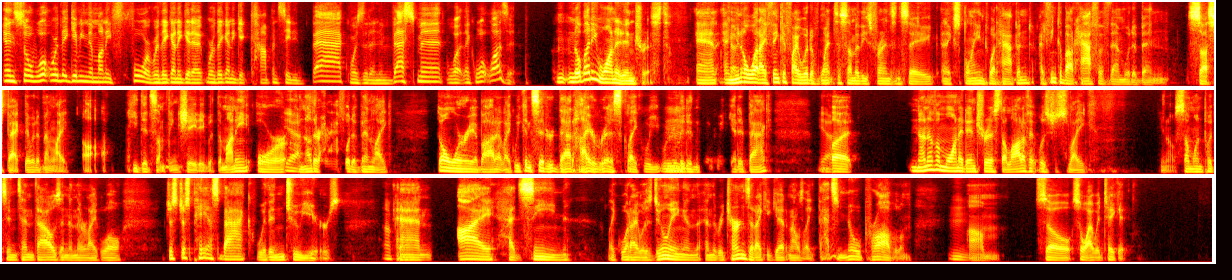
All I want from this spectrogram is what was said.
And so what were they giving the money for? Were they going to get a were they going to get compensated back? Was it an investment? What like what was it? Nobody wanted interest. And okay. and you know what? I think if I would have went to some of these friends and say and explained what happened, I think about half of them would have been suspect. They would have been like, "Oh, he did something shady with the money," or yeah. another half would have been like, "Don't worry about it. Like we considered that high risk. Like we, we really mm. didn't think we'd get it back." Yeah. But none of them wanted interest. A lot of it was just like, you know, someone puts in ten thousand and they're like, "Well, just just pay us back within two years." Okay. And I had seen like what I was doing and, and the returns that I could get. And I was like, that's no problem. Mm. Um, so, so I would take it.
